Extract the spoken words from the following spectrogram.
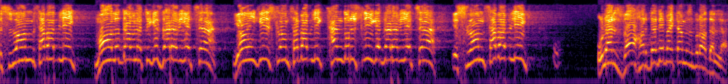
islom sababli moli davlatiga zarar yetsa yoinki islom sababli tandurustligiga zarar yetsa islom sababli ular zohirda deb aytamiz birodarlar.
